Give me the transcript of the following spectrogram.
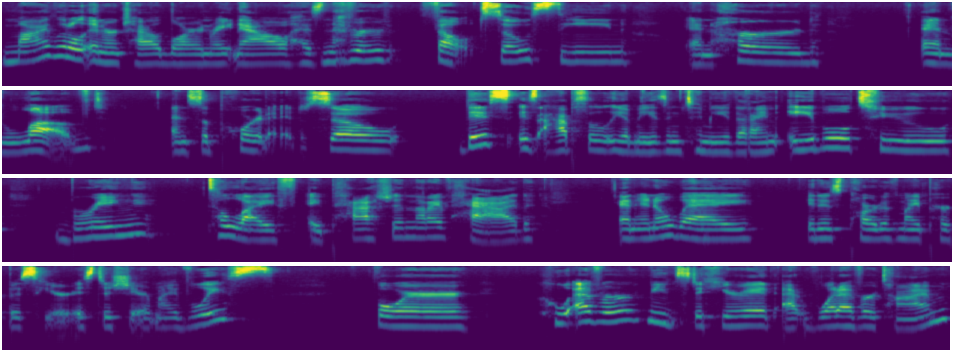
my little inner child, Lauren, right now has never felt so seen and heard and loved and supported. So, this is absolutely amazing to me that I'm able to bring to life a passion that I've had. And in a way, it is part of my purpose here is to share my voice for whoever needs to hear it at whatever time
